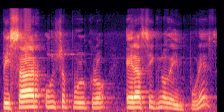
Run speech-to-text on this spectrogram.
pisar un sepulcro era signo de impureza.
